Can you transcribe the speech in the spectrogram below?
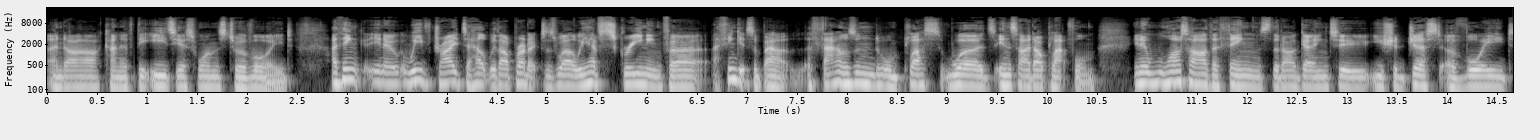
and are kind of the easiest ones to avoid. I think you know we've tried to help with our product as well. We have screening for i think it's about a thousand or plus words inside our platform. You know what are the things that are going to you should just avoid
